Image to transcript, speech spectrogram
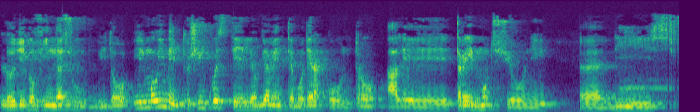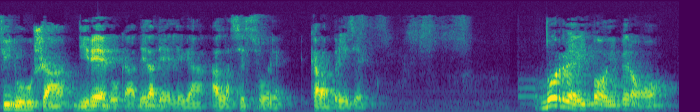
lo dico fin da subito, il Movimento 5 Stelle ovviamente voterà contro alle tre mozioni eh, di sfiducia, di revoca della delega all'assessore calabrese. Vorrei poi però,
